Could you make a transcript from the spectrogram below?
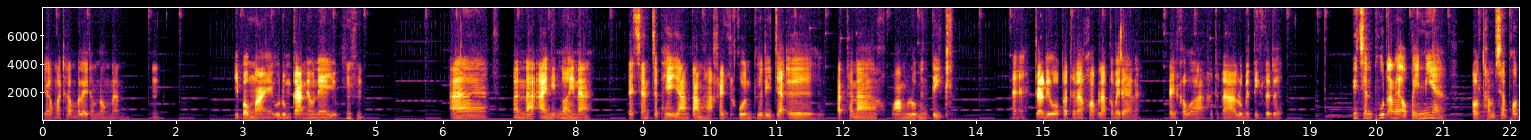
อยากมาทำอะไรทำนองนั้น มีเป้าหมายอุดมการณ์แน่วแน่อยู่ อ่า มันน่าอายนิดหน่อยนะ แต่ฉันจะพยายามตามหาใครสักคนเพื่อที่จะเออ พัฒนาความโรแมนติกแหมจะเรียกว่าพัฒนาความรักก็ไม่ได้นะ ใช้คำว่าพัฒนาโรแมนติกซะด้วยนี่ฉันพูดอะไรออกไปเนี่ย เขาทำฉันผ่อน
